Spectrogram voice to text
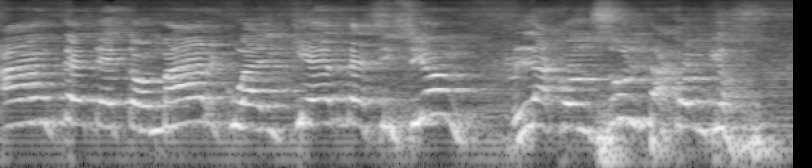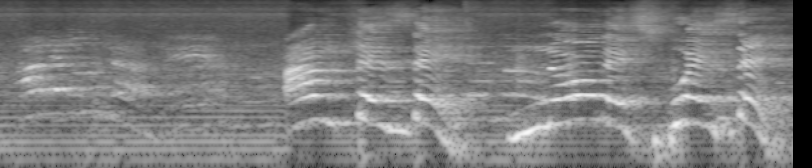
antes de tomar cualquier decisión, la consulta con Dios antes de, no después de.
